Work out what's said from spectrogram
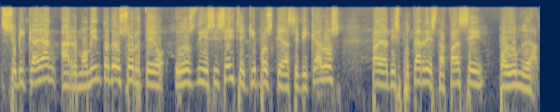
se ubicarán al momento del sorteo los 16 equipos clasificados para disputar esta fase por un lado.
